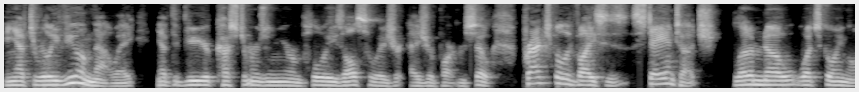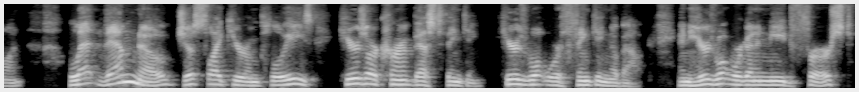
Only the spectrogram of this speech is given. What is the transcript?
And you have to really view them that way. You have to view your customers and your employees also as your as your partners. So practical advice is stay in touch. Let them know what's going on. Let them know just like your employees here's our current best thinking. Here's what we're thinking about. And here's what we're going to need first.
